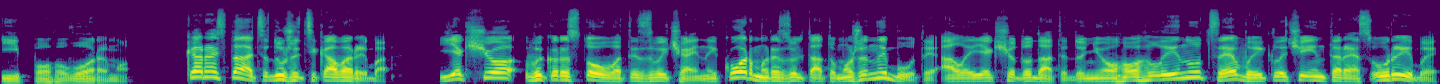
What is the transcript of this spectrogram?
і поговоримо. Карась та це дуже цікава риба. Якщо використовувати звичайний корм, результату може не бути, але якщо додати до нього глину, це викличе інтерес у риби,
